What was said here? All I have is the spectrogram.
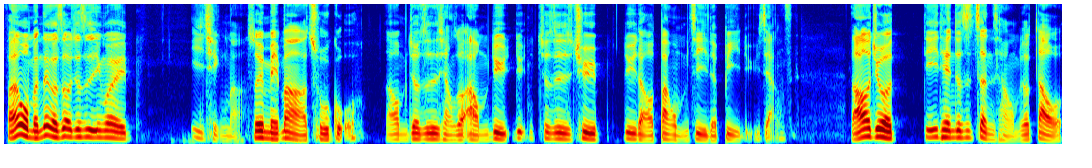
反正我们那个时候就是因为疫情嘛，所以没办法出国。然后我们就是想说啊，我们绿绿就是去绿岛办我们自己的毕旅这样子，然后就第一天就是正常，我们就到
